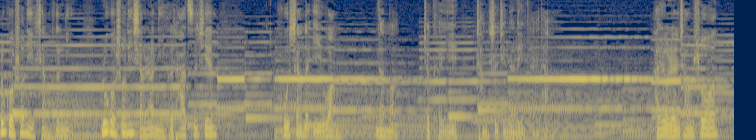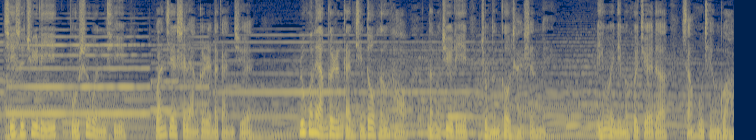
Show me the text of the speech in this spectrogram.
如果说你想和你，如果说你想让你和他之间互相的遗忘，那么就可以长时间的离开他。还有人常说，其实距离不是问题，关键是两个人的感觉。如果两个人感情都很好，那么距离就能够产生美，因为你们会觉得相互牵挂、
